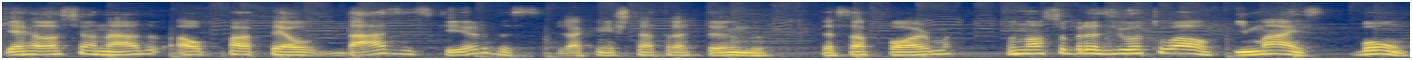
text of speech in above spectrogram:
que é relacionado ao papel das esquerdas, já que a gente está tratando dessa forma, no nosso Brasil atual. E mais, bom,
